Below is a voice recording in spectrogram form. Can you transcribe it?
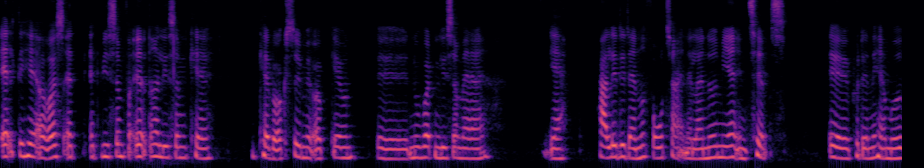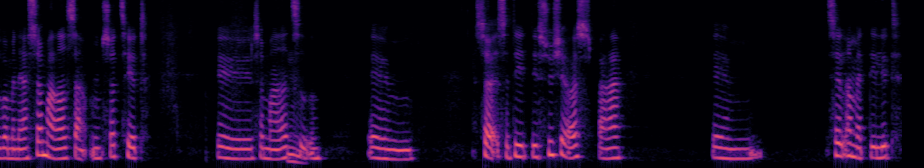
alt det her, og også at, at vi som forældre ligesom kan, kan vokse med opgaven. Øh, nu hvor den ligesom er, ja, har lidt et andet fortegn, eller er noget mere intens øh, på denne her måde, hvor man er så meget sammen, så tæt, øh, så meget af mm. tiden. Øh, så så det, det synes jeg også bare, øh, selvom at det er lidt,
